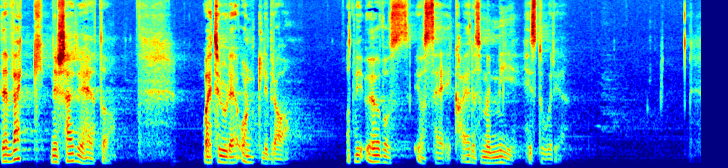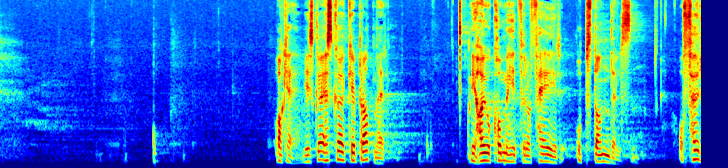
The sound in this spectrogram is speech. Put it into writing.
Det vekker nysgjerrigheten. Og jeg tror det er ordentlig bra at vi øver oss i å si hva er det som er min historie. Ok, skal, Jeg skal ikke prate mer. Vi har jo kommet hit for å feire oppstandelsen. Og for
